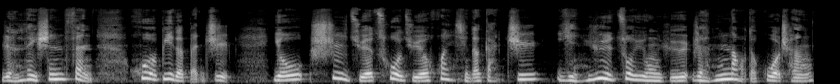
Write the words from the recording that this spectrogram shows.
人类身份、货币的本质，由视觉错觉唤醒的感知、隐喻作用于人脑的过程、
